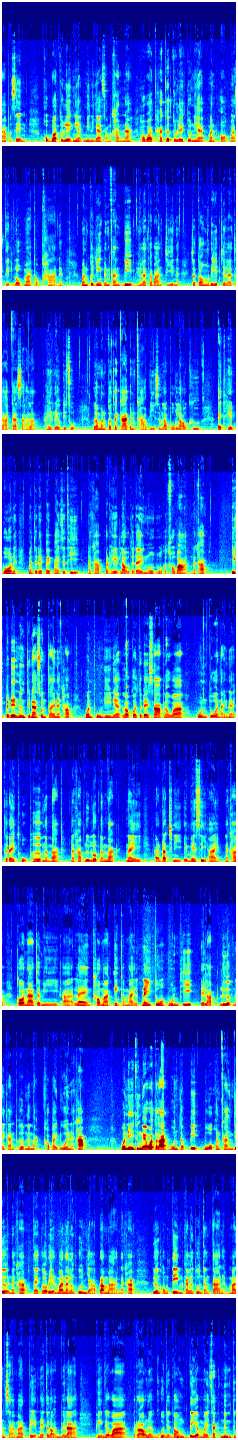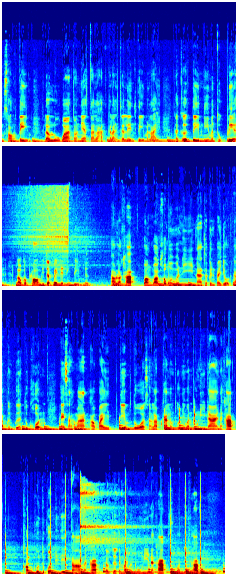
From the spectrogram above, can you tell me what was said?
3.5%ผมว่าตัวเลขเนี่ยมีนัยสำคัญนะ เพราะว่าถ้าเกิดตัวเลขตัวนี้มันออกมาติดลบมากกว่าคาดเนี่ย มันก็ยิ่งเป็นการบีบให้รัฐบาลจีนเนี่ยจะต้องรีบเจราจากับสหรัฐให้เร็วที่สุด แล้วมันก็จะกลายเป็นข่าวดีสำหรับพวกเราคือไอเทรดวอลเนี่ยมันจะได้ไปไปสักทีนะครับประเทศเราจะได้งงหัวกับเขาบ้างนะครับอีกประเด็นหนึ่งที่น่าสนใจนะครับวันพรุ่งนี้เนี่ยเราก็จะได้ทราบแล้วว่าหุ้นตัวไหนเนี่ยจะได้ถูกเพิ่มน้ำหนักนะครับหรือลดน้ำหนักในดัชนี MSCI นะครับก็น่าจะมีแรงเข้ามาเก็งกำไรในตัวหุ้นที่ได้รับเลือกในการเพิ่มน้ำหนักเข้าไปด้วยนะครับ วันนี้ถึงแม้ว่าตลาดหุ้นจะปิดบวกค่อนข้างเยอะนะครับ แต่ก็เรียนว่านักลงทุนอย่าประมาทนะครับ เรื่องของธีมการลงทุนต่างๆเนี่ยมันสามารถเปลี่ยนได้ตลอดเวลา เพียงแต่ว่าเราเนี่ยควรจะต้องเตรียมไว้สัก 1-2 ธีม แล้วรู้ว่าตอนนี้ตลาดกำลังจะเล่นธีมอะไร ถ้าเกิดธีมนี้มันถูกเปลี่ยน เราก็พร้อมที่จะไปเล่นอีกธีมหนึ่ง เอาละครับ หวังว่าข้อมูลวันนี้น่าจะเป็นประโยชน์กับเพื่อนๆทุกคน ให้สามารถเอาไปเตรียมตัวสำหรับการลงทุนในวันพรุ่งนี้ได้นะครับ ขอบพระคุณทุกคนที่ติดตามนะครับ แล้วเจอกันใหม่วันพรุ่งนี้นะครับ สวัสดีครับ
